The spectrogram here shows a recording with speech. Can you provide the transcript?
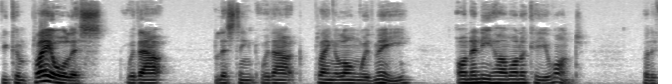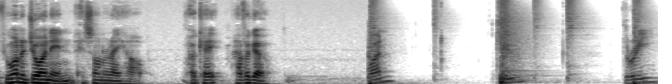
you can play all this without listening, without playing along with me on any harmonica you want. But if you want to join in, it's on an A harp. Okay, have a go. One, two, three,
